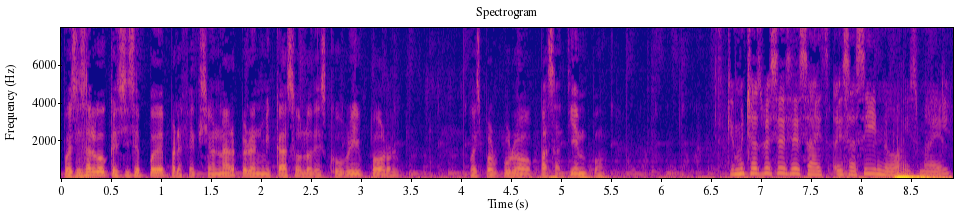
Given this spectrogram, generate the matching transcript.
pues es algo que sí se puede perfeccionar, pero en mi caso lo descubrí por pues por puro pasatiempo. Que muchas veces es, es, así, ¿no, Ismael?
